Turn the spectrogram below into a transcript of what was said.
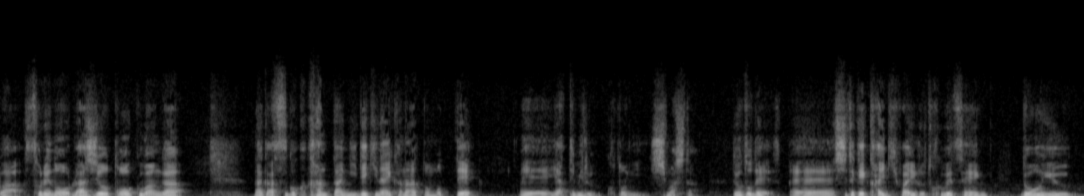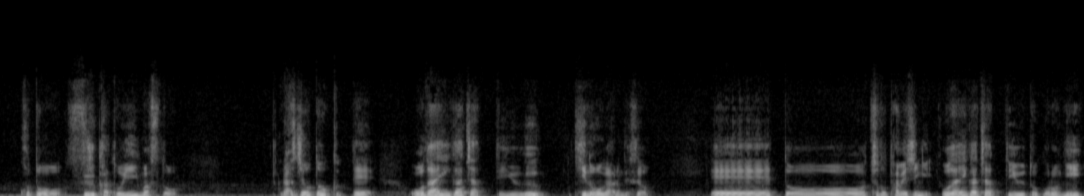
は、それのラジオトーク版が、なんかすごく簡単にできないかなと思って、えーやってみることにしました。ということで、えー、しいたけ回帰ファイル特別編、どういうことをするかと言いますと、ラジオトークって、お題ガチャっていう機能があるんですよ。えーっと、ちょっと試しに、お題ガチャっていうところに、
